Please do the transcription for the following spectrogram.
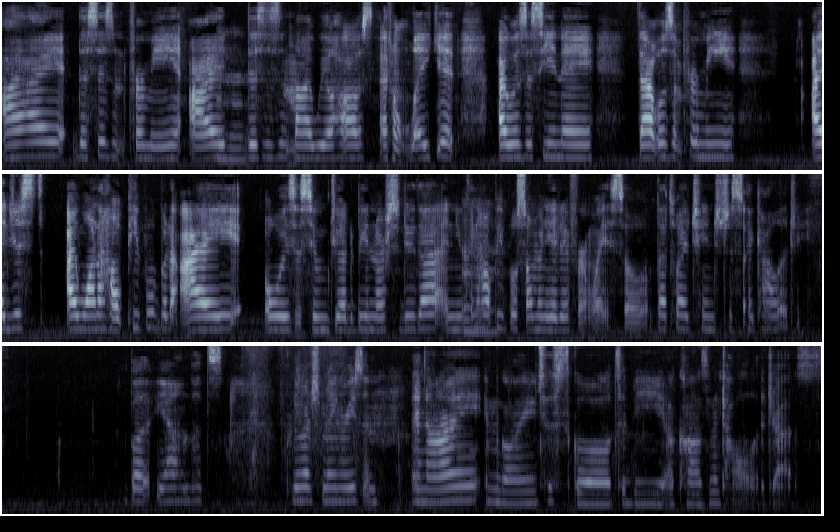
I this isn't for me. I Mhm. this isn't my wheelhouse. I don't like it. I was a CNA. That wasn't for me. I just I want to help people, but I always assumed you had to be a nurse to do that and you can help Mhm. people so many different ways. So that's why I changed to psychology. But yeah, that's pretty much the main reason. and I am going to school to be a cosmetologist.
